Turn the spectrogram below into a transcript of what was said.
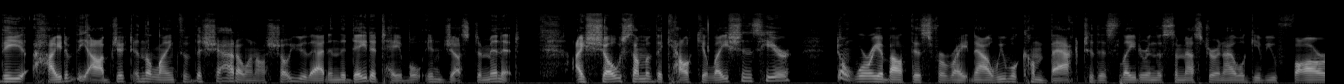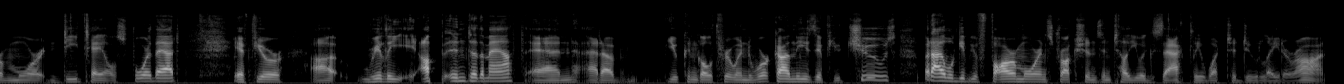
the height of the object and the length of the shadow. And I'll show you that in the data table in just a minute. I show some of the calculations here don't worry about this for right now. We will come back to this later in the semester and I will give you far more details for that. If you're uh, really up into the math and at a you can go through and work on these if you choose, but I will give you far more instructions and tell you exactly what to do later on.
